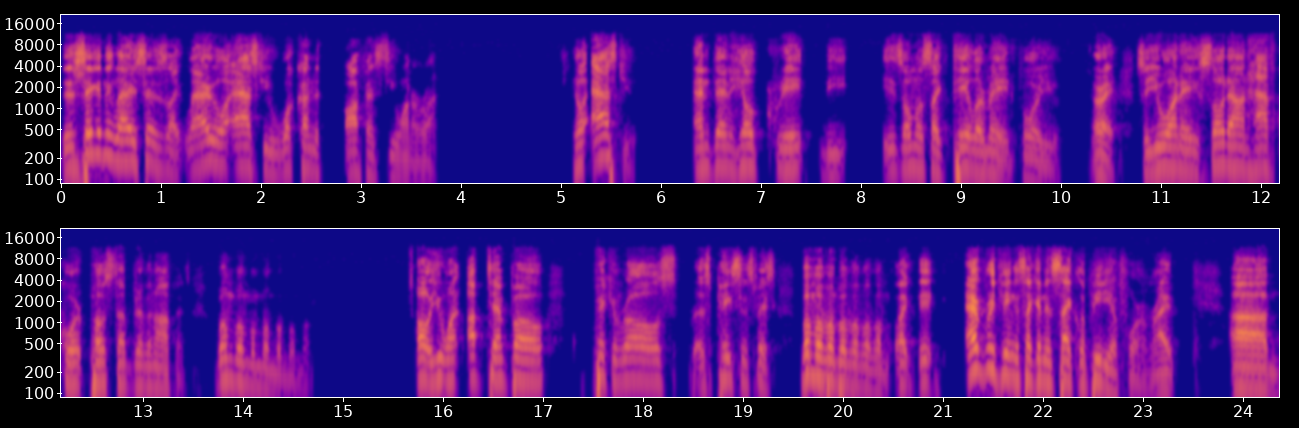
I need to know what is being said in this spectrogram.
The second thing Larry says is like Larry will ask you what kind of offense do you want to run. He'll ask you, and then he'll create the. It's almost like tailor made for you. All right, so you want a slow down, half court, post up driven offense. Boom, boom, boom, boom, boom, boom, boom. Oh, you want up tempo, pick and rolls, pace and space. Boom, boom, boom, boom, boom, boom, boom. Like it, everything is like an encyclopedia for him, right? Um,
